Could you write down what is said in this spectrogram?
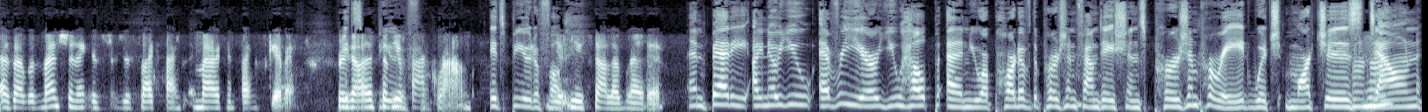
As I was mentioning, it's just like thanks, American Thanksgiving. Regardless of your background, It's beautiful. you, you celebrate it. And Betty, I know you every year you help and you are part of the Persian Foundation's Persian Parade, which marches Mhm. down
